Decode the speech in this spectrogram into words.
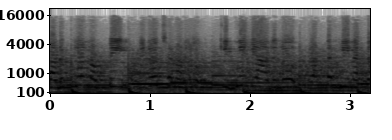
కడుపుల నొప్పి విరోచనలు కిడ్నీ వ్యాధులు రక్తహీనత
